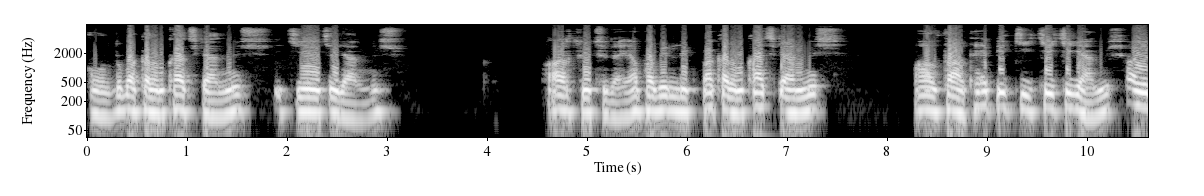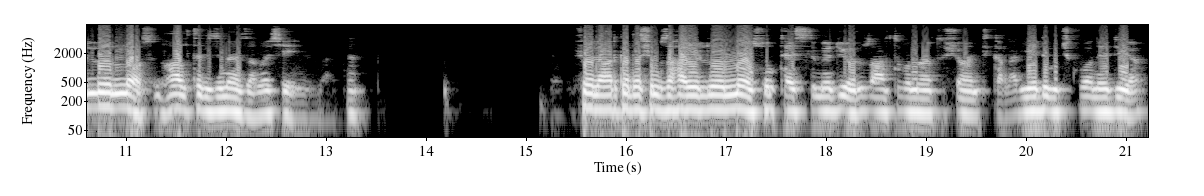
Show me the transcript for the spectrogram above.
oldu. Bakalım kaç gelmiş. 2'ye 2 gelmiş. Artı 3'ü de yapabildik. Bakalım kaç gelmiş. 6 6. Hep 2 2 2 gelmiş. Hayırlı uğurlu olsun. 6 bizim her zaman şeyimiz zaten. Şöyle arkadaşımıza hayırlı uğurlu olsun. Teslim ediyoruz. 6 won artı şu antikalar. 7.5 won ediyor.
